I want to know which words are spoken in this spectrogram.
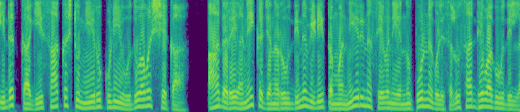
ಇದಕ್ಕಾಗಿ ಸಾಕಷ್ಟು ನೀರು ಕುಡಿಯುವುದು ಅವಶ್ಯಕ. ಆದರೆ ಅನೇಕ ಜನರು ದಿನವಿಡೀ ತಮ್ಮ ನೀರಿನ ಸೇವನೆಯನ್ನು ಪೂರ್ಣಗೊಳಿಸಲು ಸಾಧ್ಯವಾಗುವುದಿಲ್ಲ.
